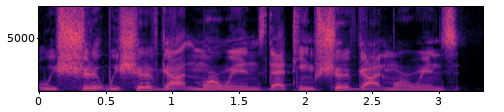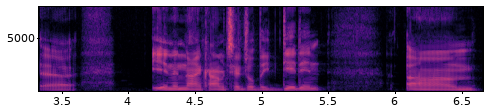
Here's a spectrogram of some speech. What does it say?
We should we should have gotten more wins. That team should have gotten more wins uh, in the non-conference schedule. They didn't. Um,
